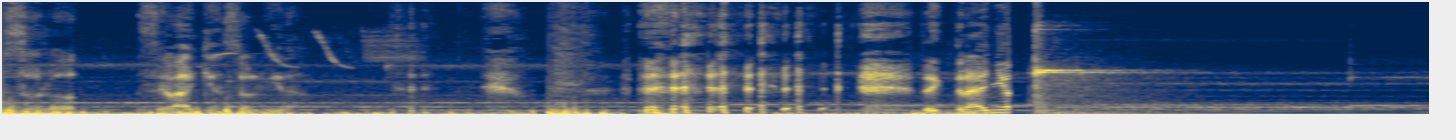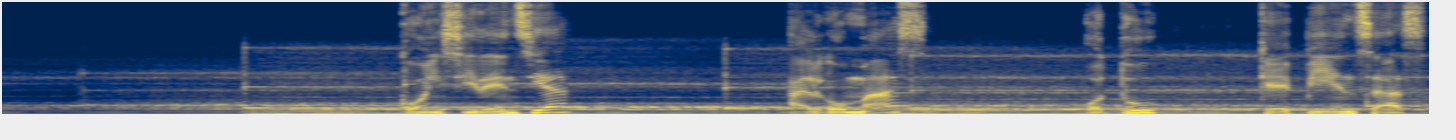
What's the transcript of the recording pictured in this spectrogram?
Solo se va quien se olvida. Te extraño. ¿Coincidencia? ¿Algo más? ¿O tú qué piensas?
